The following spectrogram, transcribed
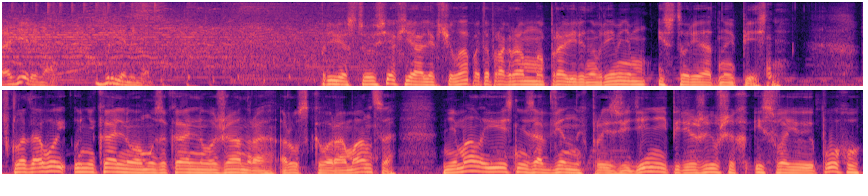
Проверено временем. Приветствую всех, я Олег Челап. Это программа «Проверено временем. История одной песни». В кладовой уникального музыкального жанра русского романса немало есть незабвенных произведений, переживших и свою эпоху,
